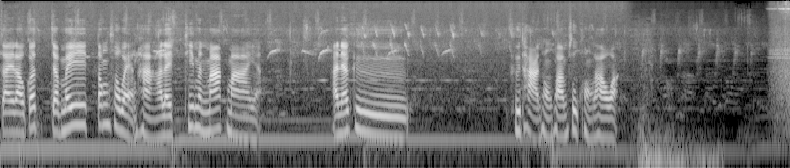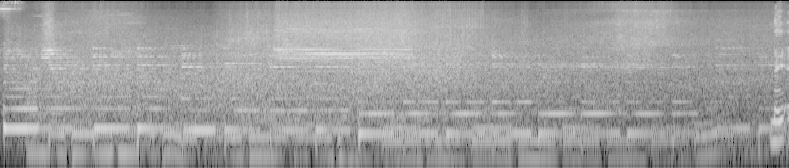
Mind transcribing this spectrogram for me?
ใจเราก็จะไม่ต้องแสวงหาอะไรที่มันมากมายอะอันนี้คือ คือฐานของความสุขของเราอะในอ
